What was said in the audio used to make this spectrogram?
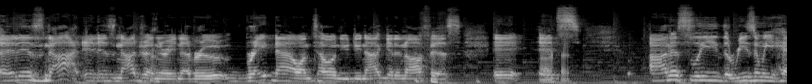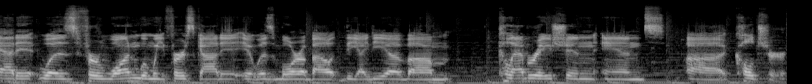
it is not. It is not generating revenue. Right now, I'm telling you, do not get an office. It it's. Okay honestly, the reason we had it was for one, when we first got it, it was more about the idea of um, collaboration and uh, culture.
